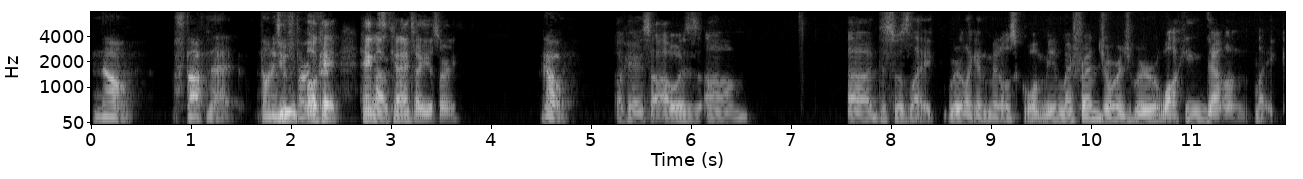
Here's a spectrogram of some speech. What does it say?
No, stop that. Don't even Dude, start. okay, hang on. Can I tell you a story? go. Okay, so I was um uh this was like we were like in middle school. Me and my friend George, we were walking down like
